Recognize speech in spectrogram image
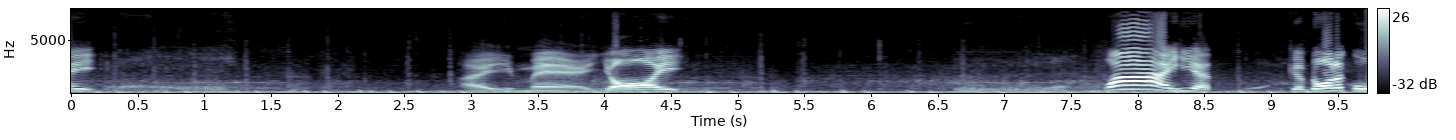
ย ไอ้แม่ย้อย ว้ายเฮียเกือบโดนแล้วกู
